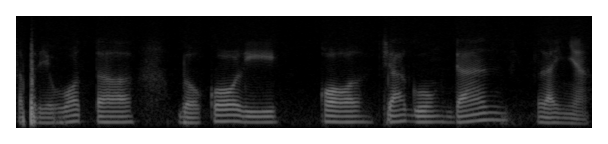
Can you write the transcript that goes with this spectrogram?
seperti wortel, brokoli, kol, jagung, dan lainnya.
